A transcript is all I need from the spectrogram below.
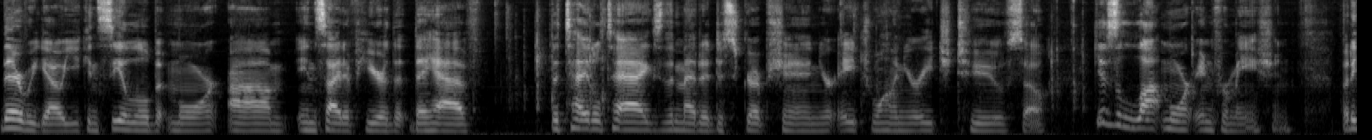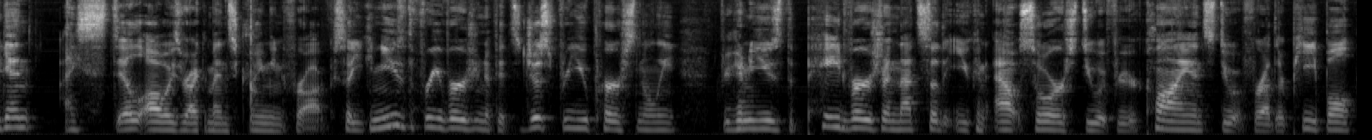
There we go. You can see a little bit more um, inside of here that they have the title tags, the meta description, your H1, your H2. So gives a lot more information. But again, I still always recommend Screaming Frog. So you can use the free version if it's just for you personally. If you're going to use the paid version, that's so that you can outsource, do it for your clients, do it for other people.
